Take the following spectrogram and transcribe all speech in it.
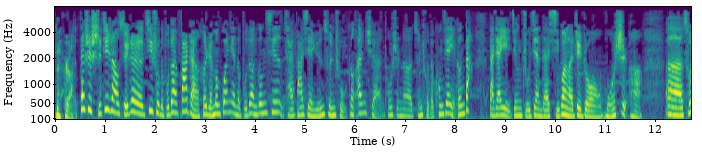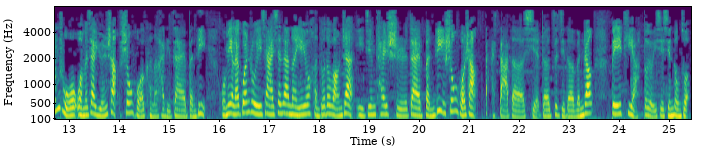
那儿啊？但是实际上，随着技术的不断发展和人们观念的不断更新，才发现云存储更安全，同时呢，存储的空间也更大。大家也已经逐渐的习惯了这种模式啊。呃，存储我们在云上，生活可能还得在本地。我们也来关注一下，现在呢也有很多的网站已经开始在本地生活上大大的写着自己的文章，BAT 啊都有一些新动作。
